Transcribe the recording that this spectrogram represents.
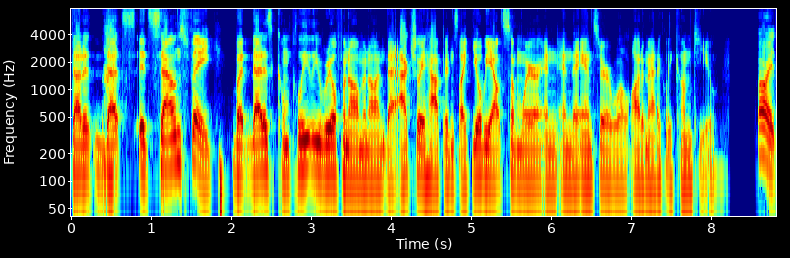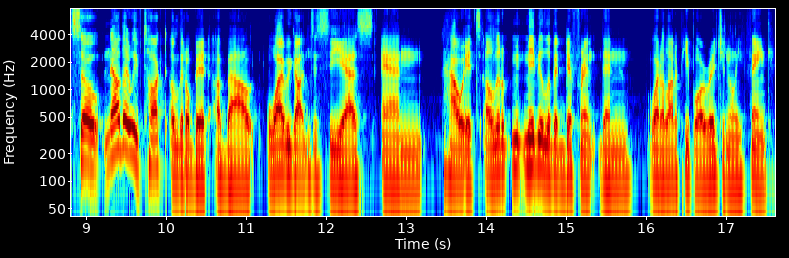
That is that's it sounds fake, but that is completely real phenomenon that actually happens. Like you'll be out somewhere and and the answer will automatically come to you. All right, so now that we've talked a little bit about why we got into CS and how it's a little maybe a little bit different than what a lot of people originally think.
